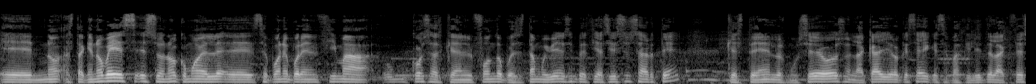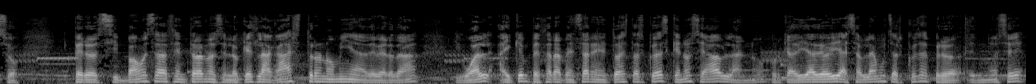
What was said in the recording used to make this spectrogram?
eh, no, hasta que no ves eso, ¿no? Como él eh, se pone por encima um, cosas que en el fondo pues están muy bien, siempre decía, si eso es arte, que esté en los museos, o en la calle, o lo que sea, y que se facilite el acceso pero si vamos a centrarnos en lo que es la gastronomía de verdad, igual hay que empezar a pensar en todas estas cosas que no se hablan, ¿no? Porque a día de hoy ya se habla de muchas cosas, pero eh, no sé,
